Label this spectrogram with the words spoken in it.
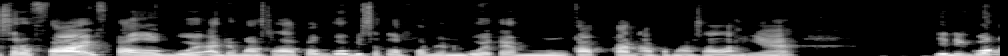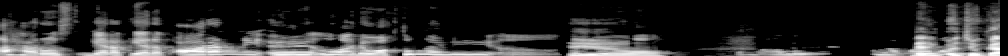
survive kalau gue ada masalah apa gue bisa telepon dan gue kayak mengungkapkan apa masalahnya jadi gue nggak harus geret-geret orang nih eh lu ada waktu nggak nih Eh, iya. kan malu Dan gue juga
